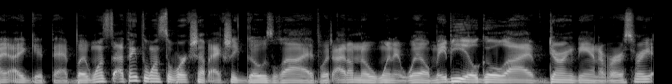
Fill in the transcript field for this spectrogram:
I, I get that. But once I think the once the workshop actually goes live, which I don't know when it will, maybe it'll go live during the anniversary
